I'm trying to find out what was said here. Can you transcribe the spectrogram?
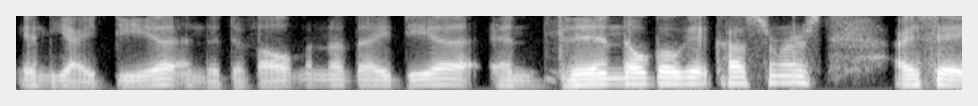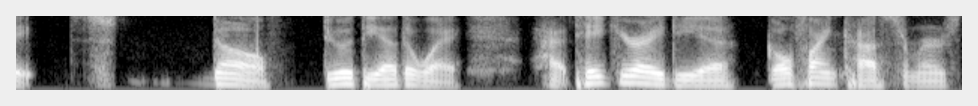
in the idea and the development of the idea, and then they'll go get customers. I say, no, do it the other way take your idea, go find customers,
